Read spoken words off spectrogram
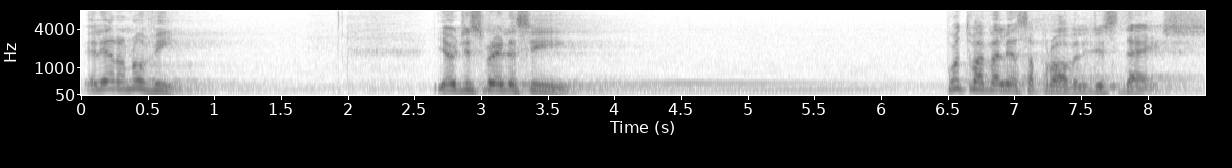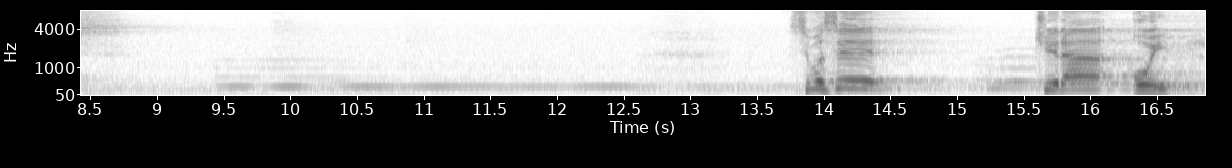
Ele era novinho. E eu disse para ele assim: Quanto vai valer essa prova? Ele disse: 10. Se você tirar 8,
